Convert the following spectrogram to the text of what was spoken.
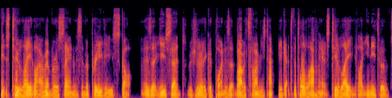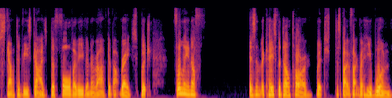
it's too late. Like I remember us saying this in the preview, Scott, is that you said, which is a really good point, is that by the time you ta- you get to the Tour de l'Avenir, it's too late. Like you need to have scouted these guys before they've even arrived at that race, which, funnily enough, isn't the case for Del Toro. Which, despite the fact that he won,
